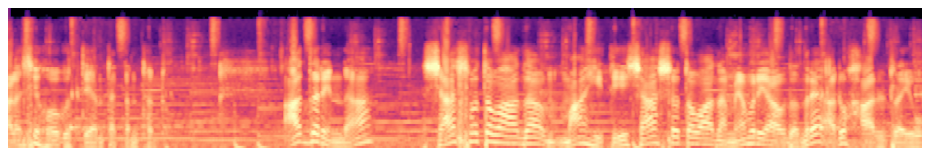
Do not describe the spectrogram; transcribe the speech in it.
ಅಳಸಿ ಹೋಗುತ್ತೆ ಅಂತಕ್ಕಂಥದ್ದು. ಆದ್ದರಿಂದ ಶಾಶ್ವತವಾದ ಮಾಹಿತಿ, ಶಾಶ್ವತವಾದ ಮೆಮೊರಿ ಯಾವುದಂದರೆ ಅದು ಹಾರ್ಡ್ ಡ್ರೈವು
